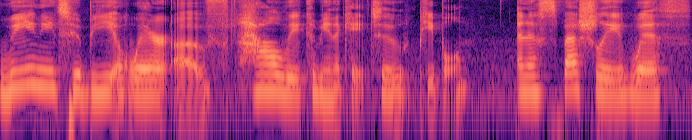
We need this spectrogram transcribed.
We need to be aware of how we communicate to people, and especially with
